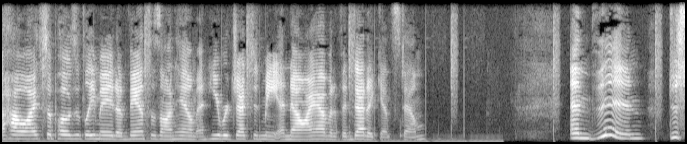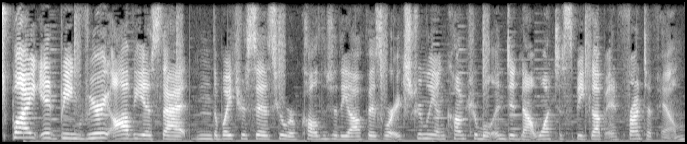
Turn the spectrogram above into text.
how I supposedly made advances on him and he rejected me and now I have a vendetta against him. And then, despite it being very obvious that the waitresses who were called into the office were extremely uncomfortable and did not want to speak up in front of him,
